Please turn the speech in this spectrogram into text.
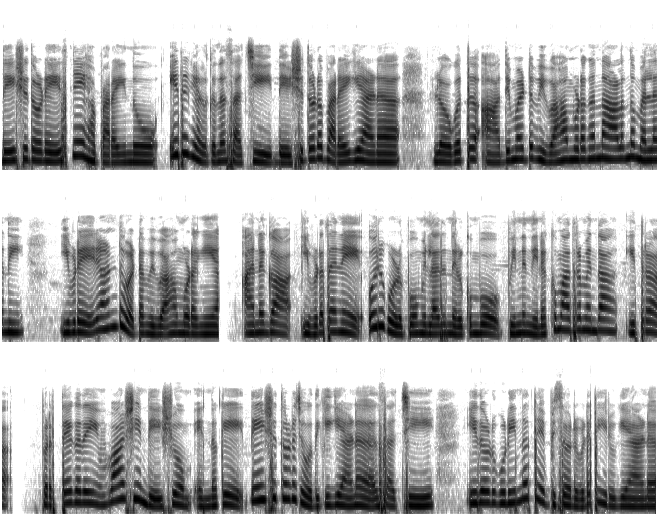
ദേഷ്യത്തോടെ സ്നേഹ പറയുന്നു. ഇത് കേൾക്കുന്ന സച്ചി ദേഷ്യത്തോടെ പറയുകയാണ് ലോകത്ത് ആദ്യമായിട്ട് വിവാഹം മുടങ്ങുന്ന ആളൊന്നുമല്ല നീ. ഇവിടെ രണ്ടു വട്ടം വിവാഹം മുടങ്ങിയ അനഘ ഇവിടെ തന്നെ ഒരു കുഴപ്പവുമില്ലാതെ നിൽക്കുമ്പോൾ പിന്നെ നിനക്ക് മാത്രം എന്താ ഇത്ര പ്രത്യേകതയും വാശിയും ദേഷ്യവും എന്നൊക്കെ ദേഷ്യത്തോട് ചോദിക്കുകയാണ് സച്ചി. ഇതോടുകൂടി ഇന്നത്തെ എപ്പിസോഡ് ഇവിടെ തീരുകയാണ്.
